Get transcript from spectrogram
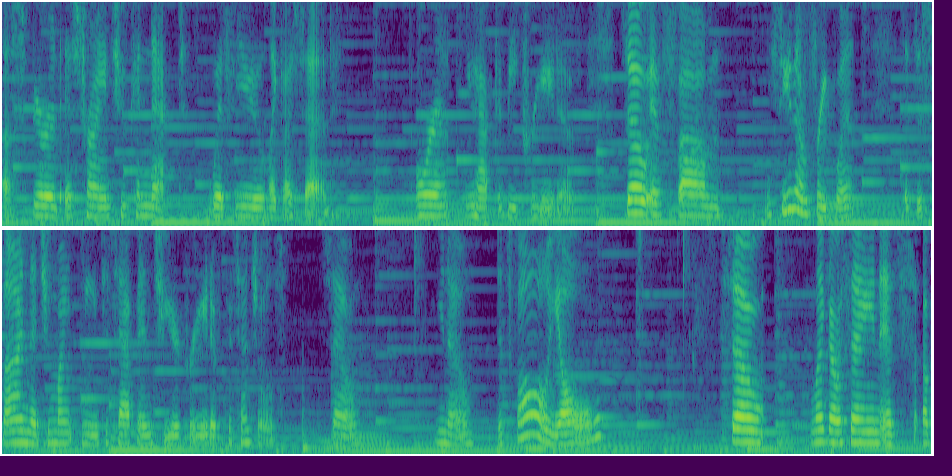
a spirit is trying to connect with you, like I said. Or you have to be creative. So if um, you see them frequent, it's a sign that you might need to tap into your creative potentials. So, you know, it's fall, y'all. So, like I was saying, it's a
